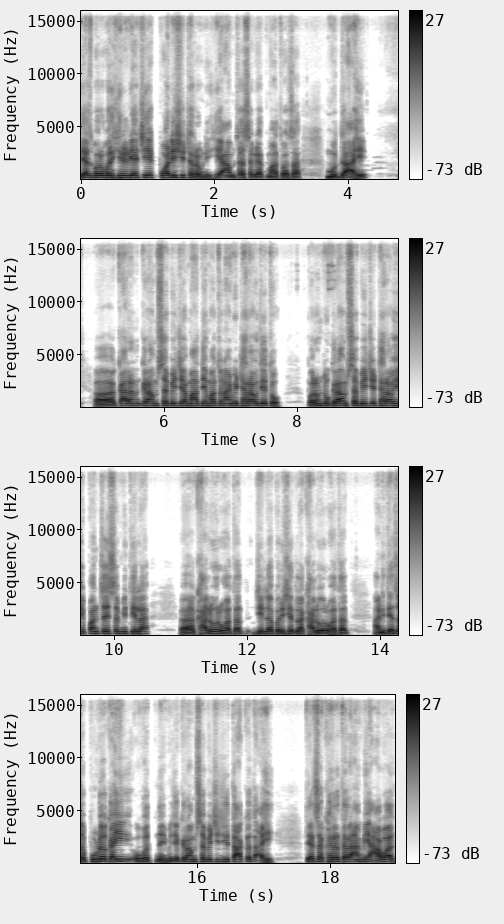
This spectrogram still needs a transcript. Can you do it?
त्याचबरोबर हिरड्याची एक पॉलिसी ठरवणे हे आमचा सगळ्यात महत्त्वाचा मुद्दा आहे. कारण ग्रामसभेच्या माध्यमातून आम्ही ठराव देतो परंतु ग्रामसभेचे ठराव हे पंचायत समितीला खालवर होतात जिल्हा परिषदला खालवर होतात आणि त्याचं पुढं काही होत नाही. म्हणजे ग्रामसभेची जी ताकद आहे त्याचा खरं तर आम्ही आवाज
